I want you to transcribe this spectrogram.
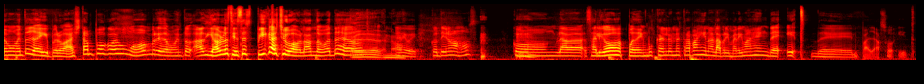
De momento ya ahí, pero Ash tampoco es un hombre. De momento, ah, diablo, si ese es Pikachu hablando, what the hell. Eh, no. Anyway, continuamos con la... Salió, pueden buscarlo en nuestra página, la primera imagen de It, del payaso It.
